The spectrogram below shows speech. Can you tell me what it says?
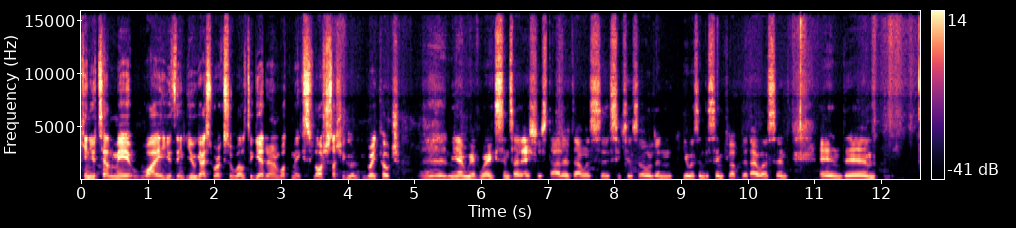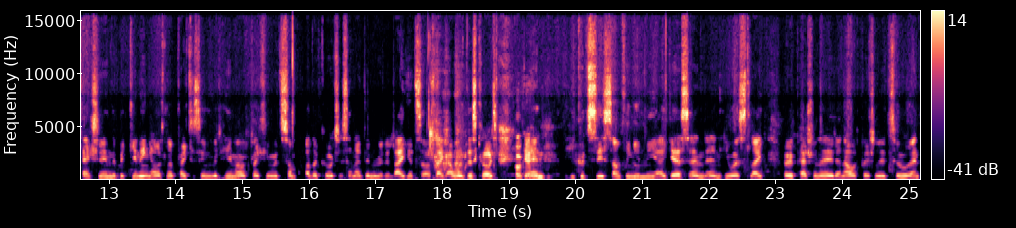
Can you tell me why you think you guys work so well together and what makes Lars such a good, great coach? Um, yeah, we have worked since I actually started. I was uh, six years old, and he was in the same club that I was. And and um, actually, in the beginning, I was not practicing with him. I was practicing with some other coaches, and I didn't really like it. So I was like, I want this coach. Okay. And he could see something in me, I guess, and and he was like very passionate, and I was passionate too, and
